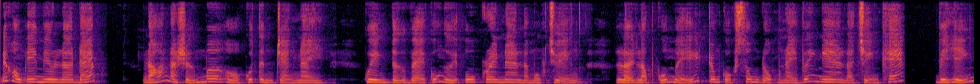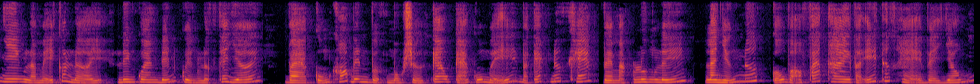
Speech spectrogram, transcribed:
Đức Hồng Y Miller đáp, đó là sự mơ hồ của tình trạng này. Quyền tự vệ của người Ukraine là một chuyện, lợi lộc của Mỹ trong cuộc xung đột này với Nga là chuyện khác. Vì hiển nhiên là Mỹ có lợi liên quan đến quyền lực thế giới và cũng khó bên vực một sự cao cả của Mỹ và các nước khác về mặt luân lý là những nước cổ võ phá thai và ý thức hệ về giống.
